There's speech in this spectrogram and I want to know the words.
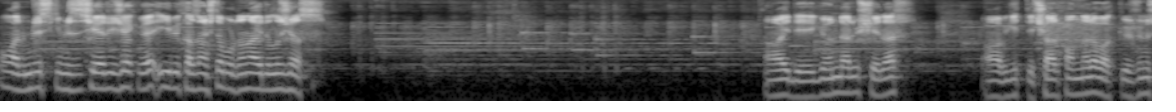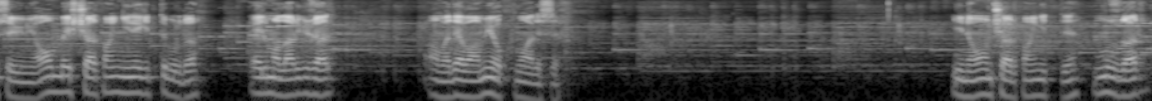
Umarım riskimiz işe yarayacak ve iyi bir kazançla buradan ayrılacağız. Haydi gönder bir şeyler. Abi gitti. Çarpanlara bak gözünü seveyim ya. 15 çarpan yine gitti burada. Elmalar güzel. Ama devamı yok maalesef. Yine 10 çarpan gitti. Muzlar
